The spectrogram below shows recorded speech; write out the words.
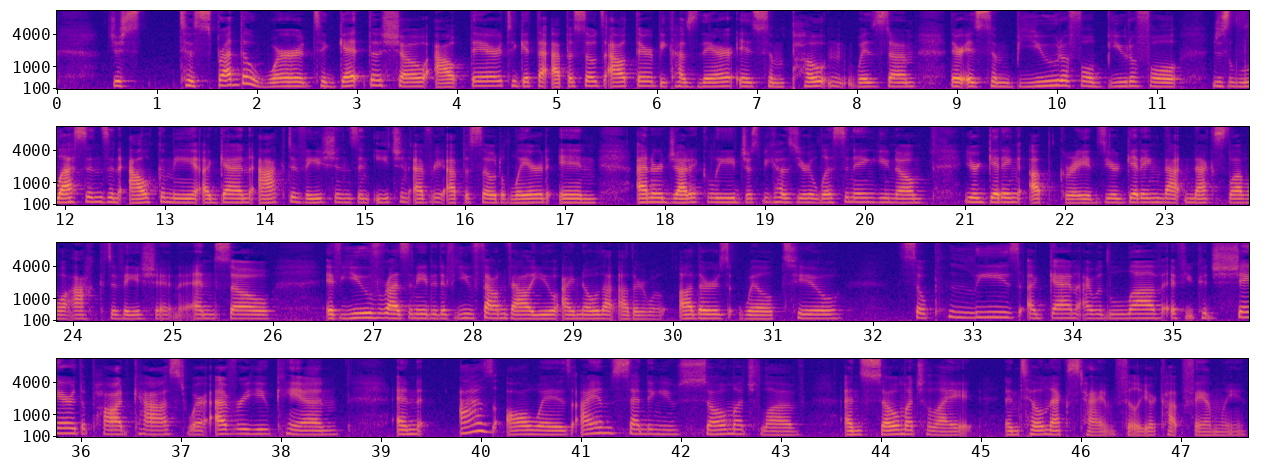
Just to spread the word, to get the show out there, to get the episodes out there, because there is some potent wisdom. There is some beautiful, beautiful just lessons in alchemy. Again, activations in each and every episode layered in energetically. Just because you're listening, you know, you're getting upgrades, you're getting that next level activation. And so, if you've resonated, if you've found value, I know that other will, others will too. So please, again, I would love if you could share the podcast wherever you can. And as always, I am sending you so much love and so much light. Until next time, fill your cup, family.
